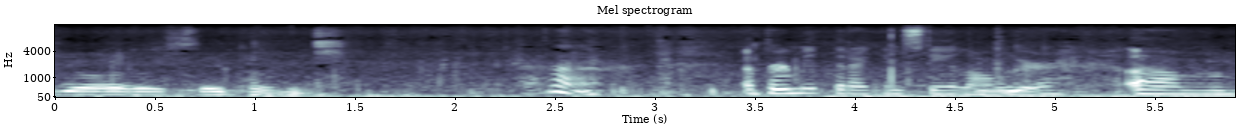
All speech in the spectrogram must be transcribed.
Your stay permit. Ah, a permit that I can stay longer, um,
